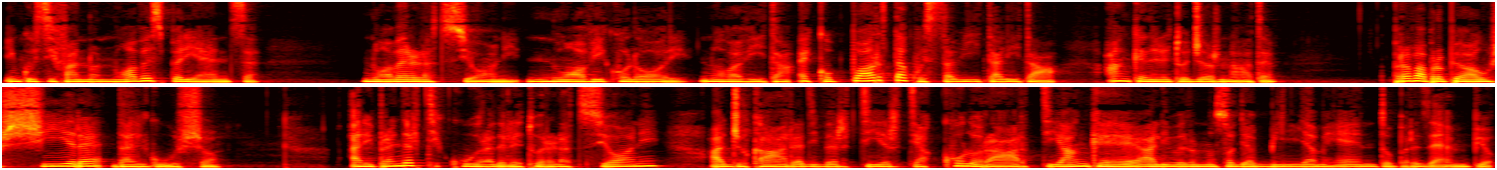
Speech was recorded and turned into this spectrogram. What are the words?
in cui si fanno nuove esperienze, nuove relazioni, nuovi colori, nuova vita. Ecco, porta questa vitalità anche nelle tue giornate. Prova proprio a uscire dal guscio, a riprenderti cura delle tue relazioni, a giocare, a divertirti, a colorarti, anche a livello, non so, di abbigliamento, per esempio.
